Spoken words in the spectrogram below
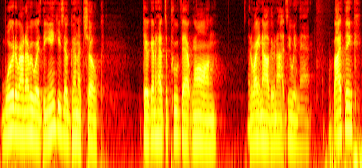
word around everywhere is. The Yankees are gonna choke. They're going to have to prove that wrong. And right now, they're not doing that. But I think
